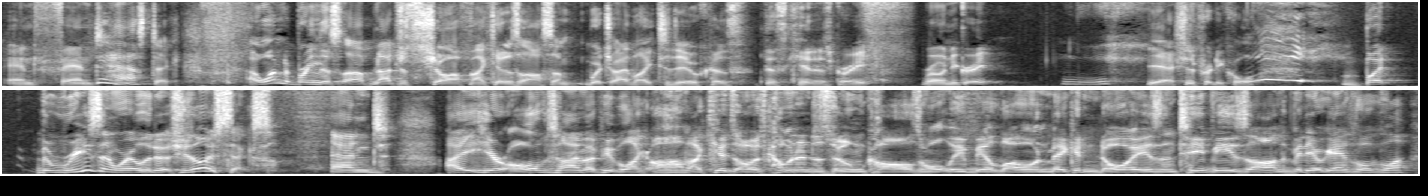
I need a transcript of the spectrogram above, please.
and fantastic. I wanted to bring this up, not just to show off my kid is awesome, which I like to do because this kid is great. Rowan, you great? Yeah, she's pretty cool. But the reason we're able to do it, she's only six. And I hear all the time about people like, oh, my kid's always coming into Zoom calls and won't leave me alone, making noise and TV's on, the video games, blah, blah, blah.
